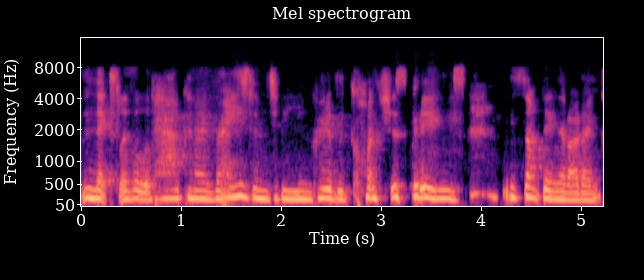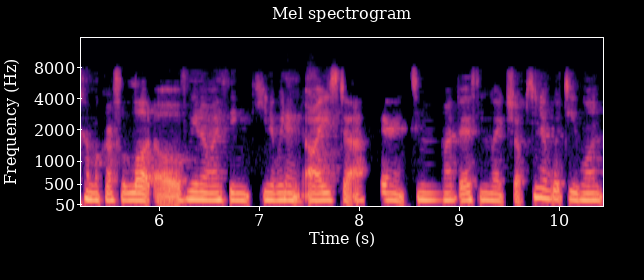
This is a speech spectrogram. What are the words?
next level of how can i raise them to be incredibly conscious beings is something that i don't come across a lot of you know i think you know when yes. i used to ask parents in my birthing workshops you know what do you want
